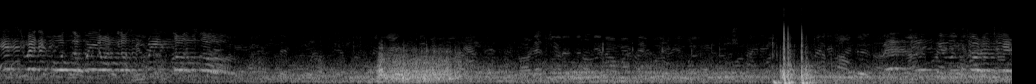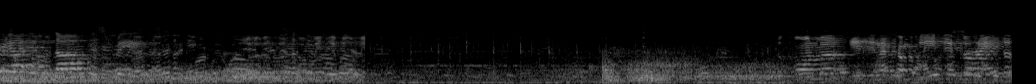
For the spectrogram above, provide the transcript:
S24 is away on your screens also. is in a complete disarray. The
